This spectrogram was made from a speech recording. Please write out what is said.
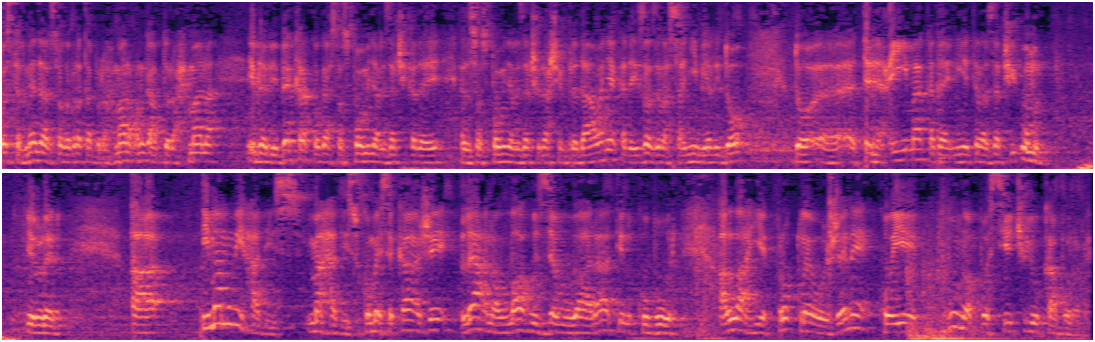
posjetila mezar svoga brata Abdurrahmana onoga Abdurrahmana Ibn Abi Bekra koga smo spominjali znači kada, je, kada smo spominjali znači u našim predavanja kada je izlazila sa njim jeli do, do e, Tenaima kada je nijetila znači umrnuti. Jel u redu a Imamo mi hadis, ima hadis u kome se kaže La'an Allahu zawaratil kubur. Allah je prokleo žene koje puno posjećuju kaburove.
